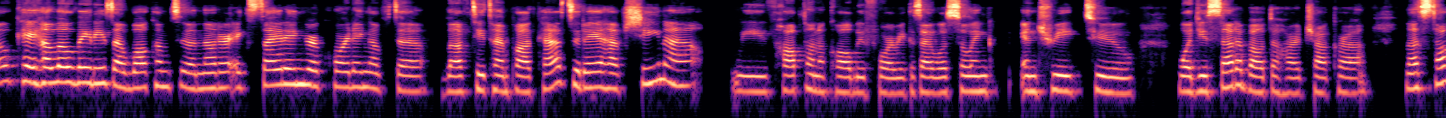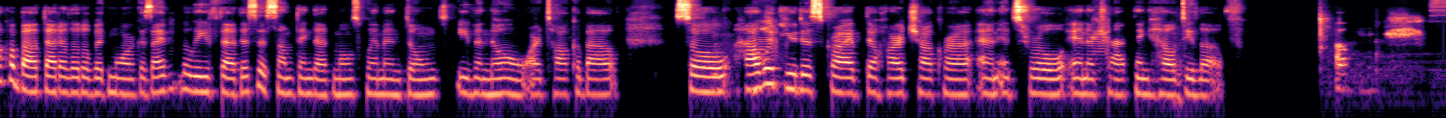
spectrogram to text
Okay, hello, ladies, and welcome to another exciting recording of the Love Tea Time podcast. Today I have Sheena. We've hopped on a call before because I was so in- intrigued to what you said about the heart chakra. Let's talk about that a little bit more because I believe that this is something that most women don't even know or talk about. So, how would you describe the heart chakra and its role in attracting healthy love? Okay.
